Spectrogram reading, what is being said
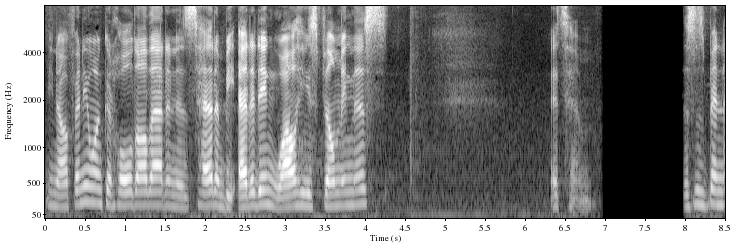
You know, if anyone could hold all that in his head and be editing while he's filming this, it's him. This has been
